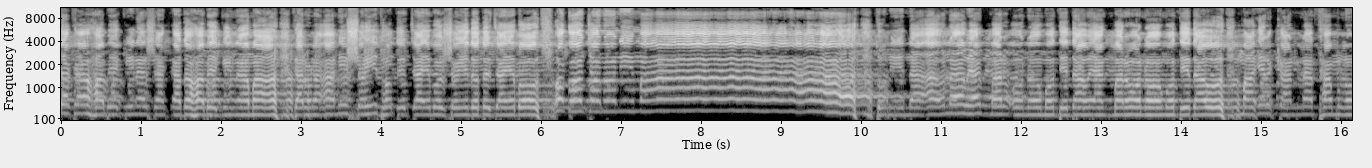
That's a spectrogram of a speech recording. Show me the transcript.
দেখা হবে কিনা, সাক্ষাৎ হবে কিনা, মা। কারণ আমি শহীদ হতে চাইব, শহীদ হতে চাইব। ও জননী মা তুমি দাও নাও একবার অনুমতি দাও, একবার অনুমতি দাও। মায়ের কান্না থামলো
